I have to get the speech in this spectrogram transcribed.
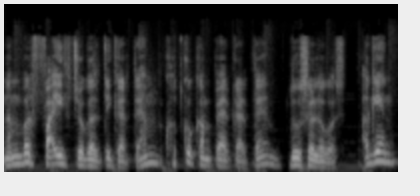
नंबर फाइव जो गलती करते हैं, हम खुद को कंपेयर करते हैं दूसरे लोगों से। अगेन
